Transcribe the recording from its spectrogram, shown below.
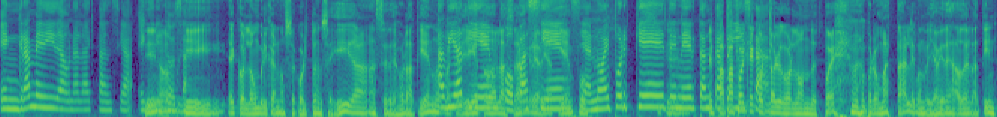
en gran medida una lactancia exitosa. Y el cordón umbilical no se cortó enseguida, se dejó la tienda. Había, tiempo, paciencia, no hay por qué tener tanta El papá fue el que cortó el cordón después, pero más tarde, cuando ya había dejado de latir.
